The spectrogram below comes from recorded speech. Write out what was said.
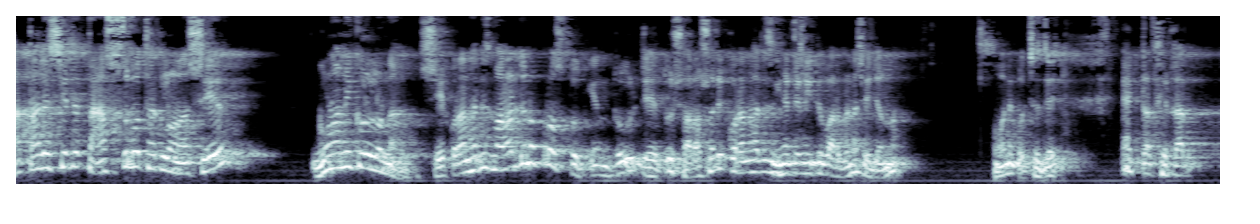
আর তাহলে সেটা তাসব থাকল না, সে গোড়ামি করল না। সে কোরআন হাদিস মানার জন্য প্রস্তুত, কিন্তু যেহেতু সরাসরি কোরআন হাদিস ঘেঁটে নিতে পারবে না, সেই জন্য মনে করছে যে একটা ফেকার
